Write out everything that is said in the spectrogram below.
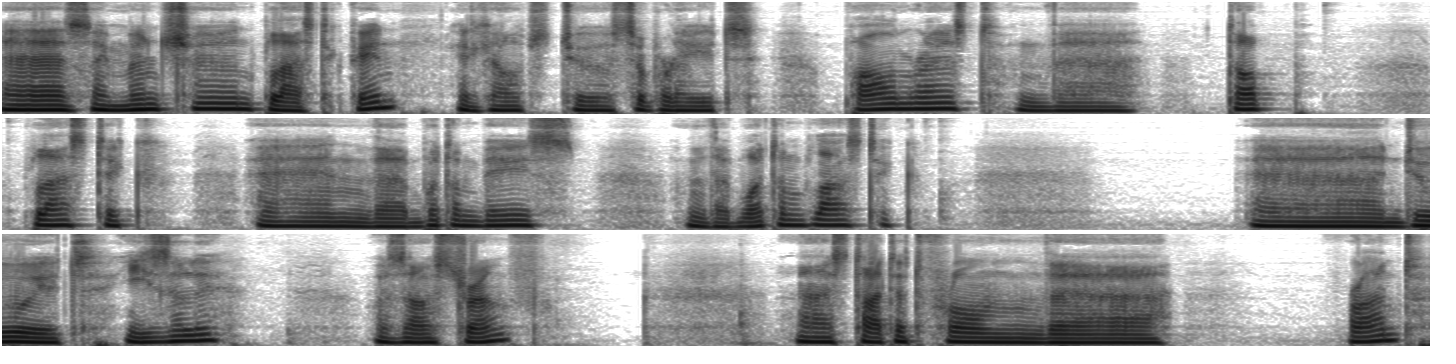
As I mentioned, plastic pin. It helps to separate palm rest, the top plastic, and the bottom base, the bottom plastic uh, do it easily without strength. I started from the front,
